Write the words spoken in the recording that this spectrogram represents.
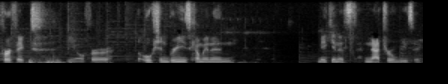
Perfect, you know, for the ocean breeze coming in, making its natural music.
